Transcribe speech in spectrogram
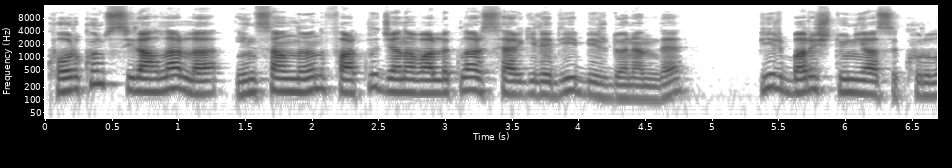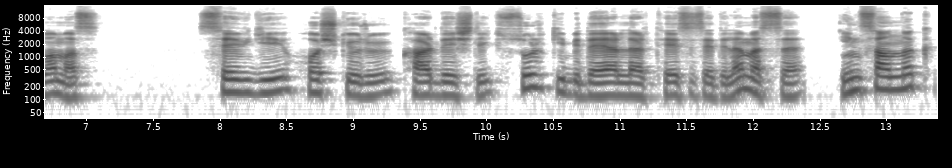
Korkunç silahlarla insanlığın farklı canavarlıklar sergilediği bir dönemde bir barış dünyası kurulamaz, sevgi, hoşgörü, kardeşlik, sulh gibi değerler tesis edilemezse, insanlık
